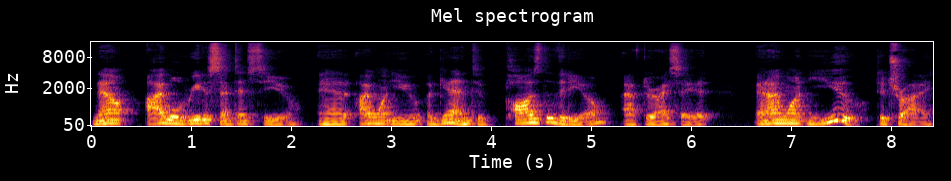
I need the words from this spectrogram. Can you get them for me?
Now, I will read a sentence to you, and I want you again to pause the video after I say it, and I want you to try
